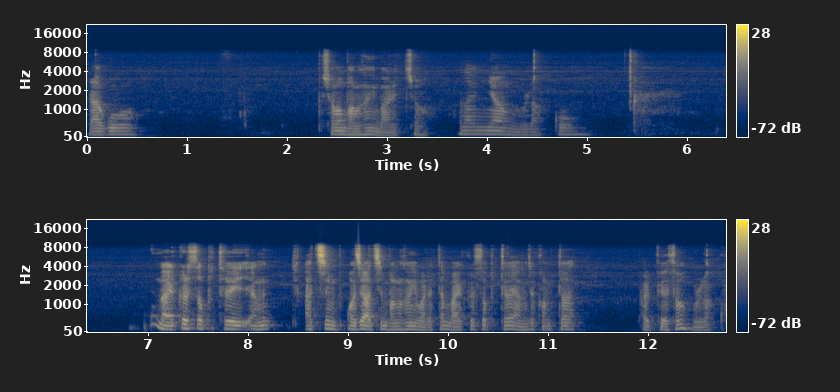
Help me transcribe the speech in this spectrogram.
라고 저번 방송에 말했죠. 하나님 몰랐고 마이크로소프트 양, 아침 어제 아침 방송에 말했던 마이크로소프트가 양적 컴퓨터 발표해서 몰랐고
